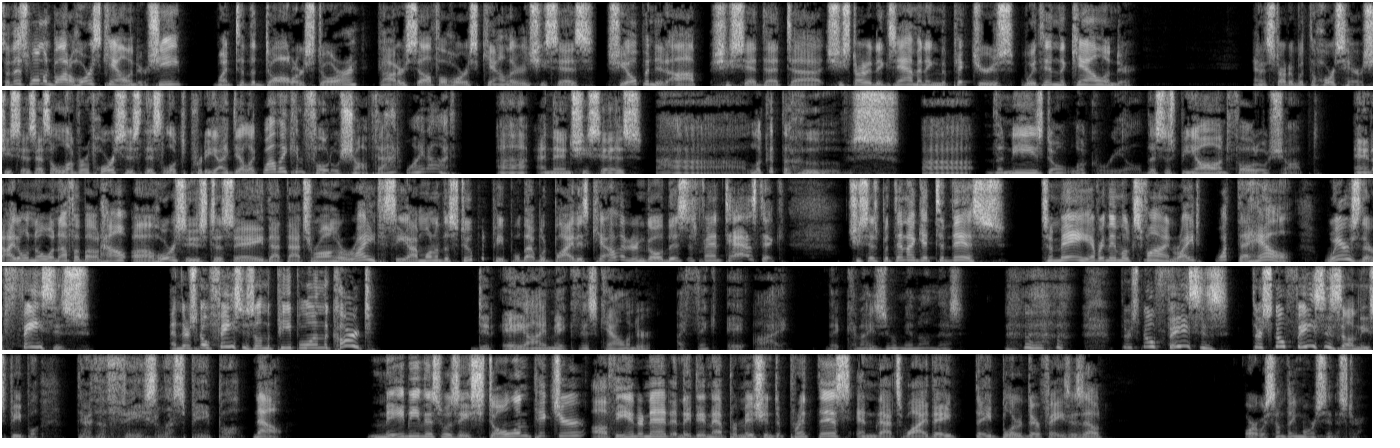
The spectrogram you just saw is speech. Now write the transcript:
So this woman bought a horse calendar. She went to the dollar store, got herself a horse calendar, and she says she opened it up. She said that uh, she started examining the pictures within the calendar. And it started with the horsehair. She says, as a lover of horses, this looks pretty idyllic. Well, they can Photoshop that. Why not? Uh, and then she says, uh, look at the hooves. Uh, the knees don't look real. This is beyond photoshopped. And I don't know enough about how uh, horses to say that that's wrong or right. See, I'm one of the stupid people that would buy this calendar and go, "This is fantastic." She says, "But then I get to this. To me, everything looks fine, right? What the hell? Where's their faces? And there's no faces on the people in the cart." Did AI make this calendar? I think AI. Can I zoom in on this? there's no faces. There's no faces on these people. They're the faceless people. Now, maybe this was a stolen picture off the internet and they didn't have permission to print this and that's why they they blurred their faces out or it was something more sinister.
